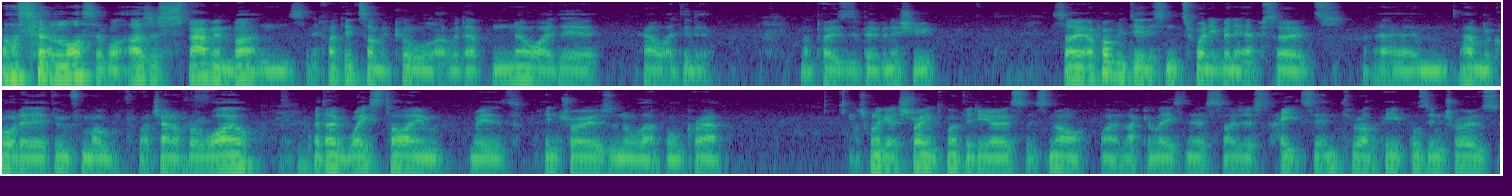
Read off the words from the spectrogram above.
I was at a loss of what I was just spamming buttons. If I did something cool, I would have no idea how I did it. And That poses a bit of an issue. So I'll probably do this in 20 minute episodes. Um, I haven't recorded anything for my, for my channel for a while. I don't waste time with intros and all that bull crap. I just want to get straight into my videos. It's not like lack of laziness. I just hate sitting through other people's intros.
